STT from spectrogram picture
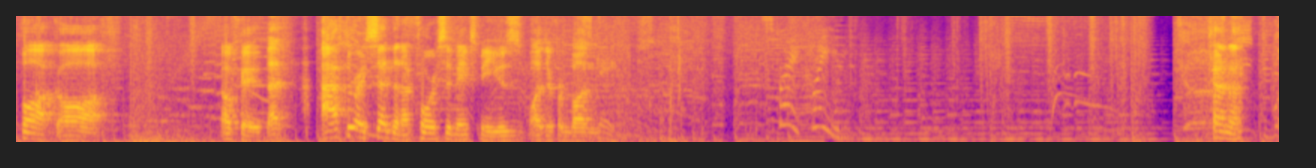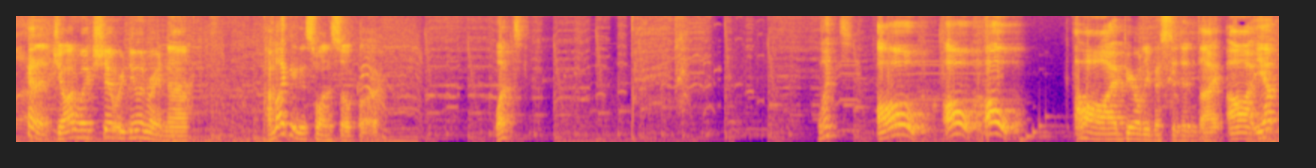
Fuck off. Okay, that after I said that, of course it makes me use a different button. Kind of, kind of John Wick shit we're doing right now. I'm liking this one so far. What? What? Oh, oh, oh! Oh, I barely missed it, didn't I? Oh, yep,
